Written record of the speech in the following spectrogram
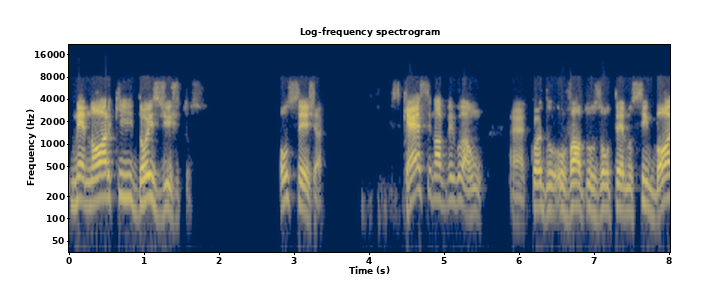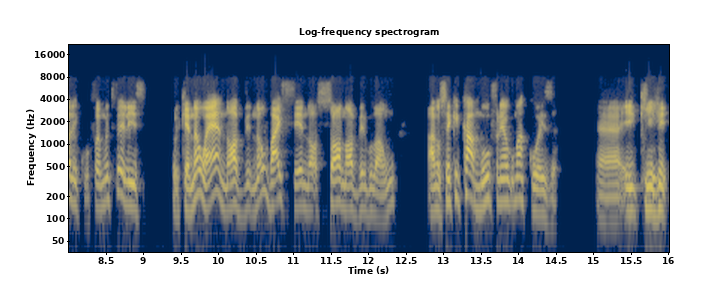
menor que dois dígitos. Ou seja, esquece 9,1. É, quando o Valdo usou o termo simbólico, foi muito feliz, porque não é 9, não vai ser só 9,1, a não ser que camuflem alguma coisa. É, e que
